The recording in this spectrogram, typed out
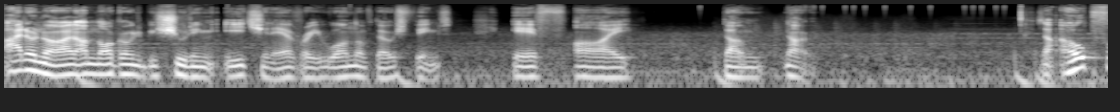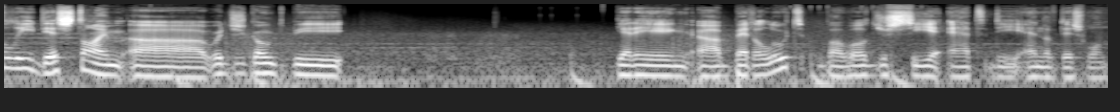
I don't know, I'm not going to be shooting each and every one of those things if I don't know. Now, hopefully this time uh, we're just going to be getting uh, better loot, but we'll just see it at the end of this one.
